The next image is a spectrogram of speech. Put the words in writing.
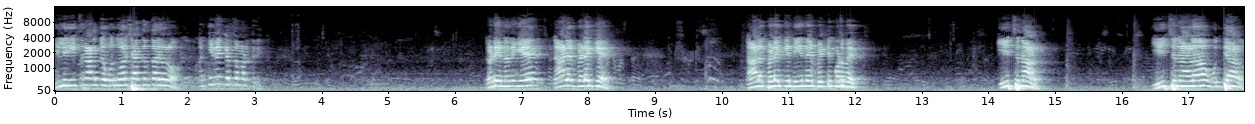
ಇಲ್ಲಿ ಈತನಾಳಕ್ಕೆ ಒಂದು ವರ್ಷ ಆಯ್ತಂತಾರೆ ಇವರು. ಮತ್ತೆ ನೀವೇ ಕೆಲಸ ಮಾಡ್ತೀರಿ. ನೋಡಿ, ನನಗೆ ನಾಳೆ ಬೆಳಗ್ಗೆ ನಾಳೆ ಬೆಳಗ್ಗೆ ನೀನೇ ಭೇಟಿ ಕೊಡ್ಬೇಕು. ಈಚನಾಳ್, ಈಚನಾಳ ಉದ್ಯಾಳು.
